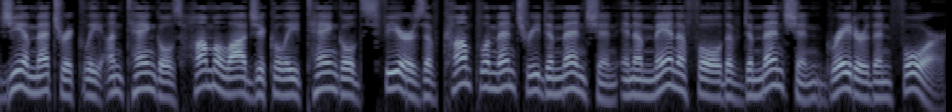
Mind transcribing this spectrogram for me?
geometrically untangles homologically tangled spheres of complementary dimension in a manifold of dimension greater than 4.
